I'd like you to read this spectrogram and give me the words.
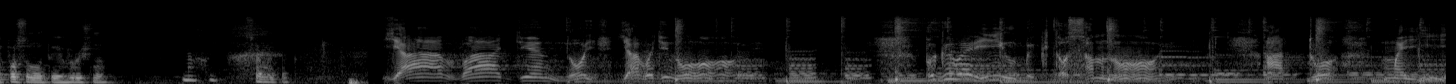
посунути їх вручну? Нахуй. Саме так. Я водяной, я водяной. Поговорил бы кто со мной, а то мои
